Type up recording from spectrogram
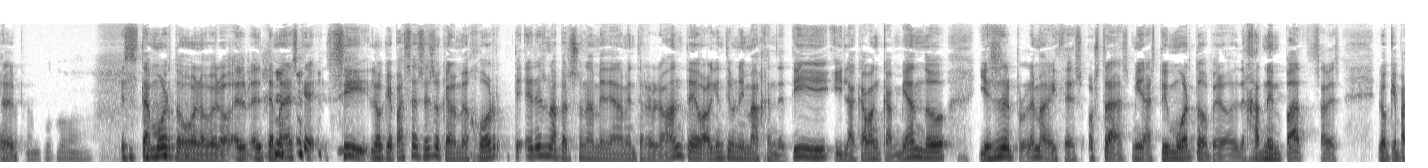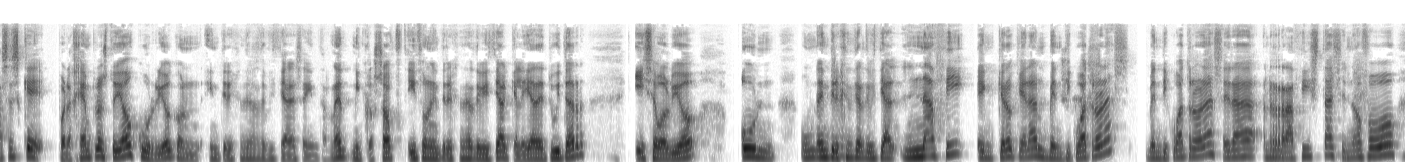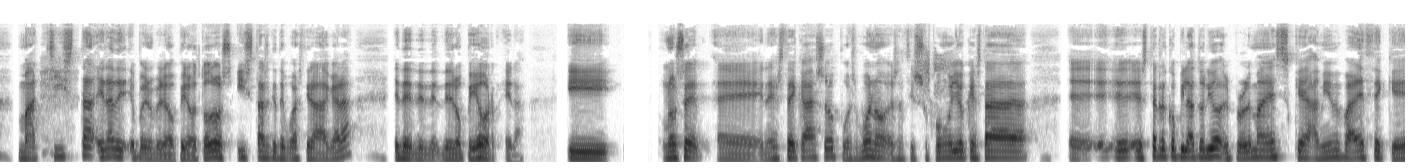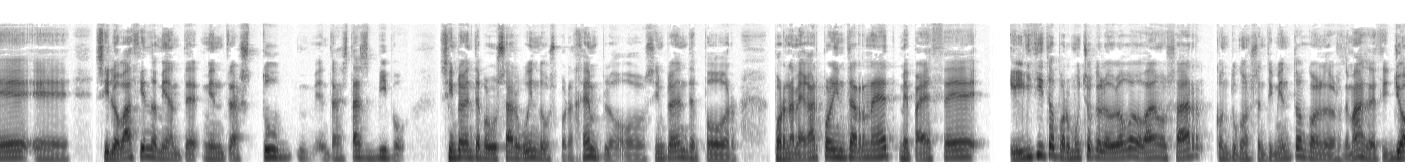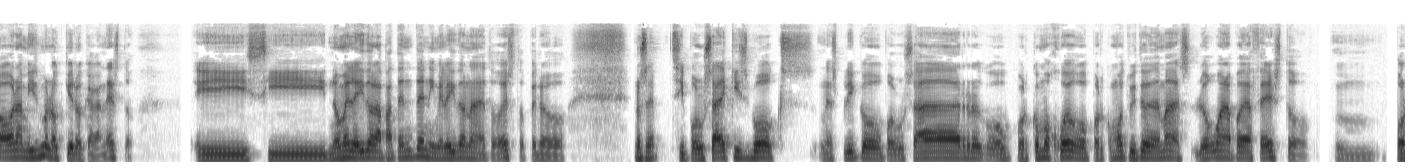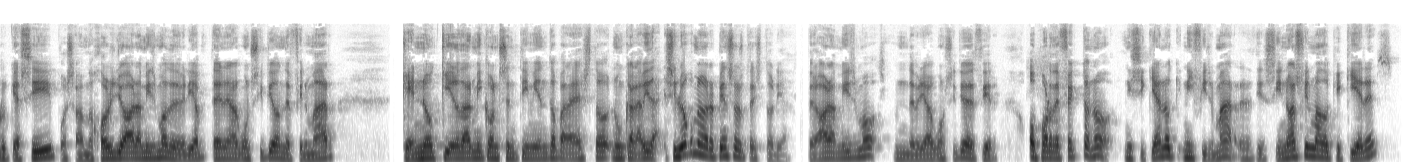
Está muerto, bueno, pero el, tema es que sí, lo que pasa es eso, que a lo mejor eres una persona medianamente relevante o alguien tiene una imagen de ti y la acaban cambiando y ese es el problema. dices, ostras, mira, estoy muerto, pero dejadme en paz, ¿sabes? Lo que pasa es que, por ejemplo, esto ya ocurrió con inteligencias artificiales en internet. Microsoft hizo una inteligencia artificial que leía de Twitter y se volvió una inteligencia artificial nazi en creo que eran 24 horas. 24 horas, era racista, xenófobo, machista, era de. Pero, pero, todos los istas que te puedas tirar a la cara, de, lo peor era. Y no sé, eh, en este caso, pues bueno, es decir, supongo yo que está. Eh, eh, este recopilatorio, el problema es que a mí me parece que si lo va haciendo mientras tú, mientras estás vivo, simplemente por usar Windows, por ejemplo, o simplemente por, por navegar por Internet, me parece ilícito por mucho que luego lo van a usar con tu consentimiento con los demás. Es decir, yo ahora mismo no quiero que hagan esto. Y si no me he leído la patente ni me he leído nada de todo esto, pero no sé, si por usar Xbox, me explico, por usar, o por cómo juego, por cómo tuiteo y demás, luego van a poder hacer esto mm, porque sí, pues a lo mejor yo ahora mismo debería tener algún sitio donde firmar que no quiero dar mi consentimiento para esto nunca en la vida. Si luego me lo repienso es otra historia, pero ahora mismo debería algún sitio decir, o por defecto no, ni siquiera ni firmar. Es decir, si no has firmado que quieres,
